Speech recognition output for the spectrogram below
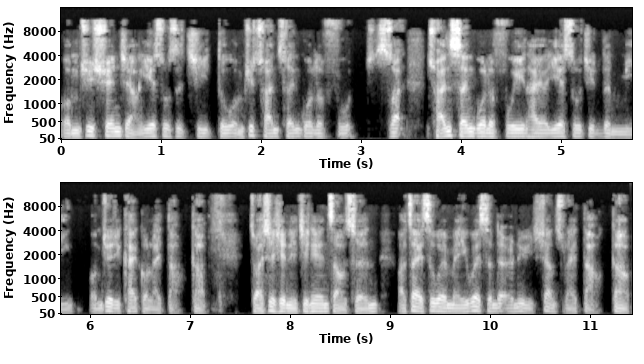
我们去宣讲耶稣是基督，我们去传神国的福，传传神国的福音，还有耶稣基督的名，我们就去开口来祷告。主啊，谢谢你今天早晨啊，再一次为每一位神的儿女向主来祷告，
